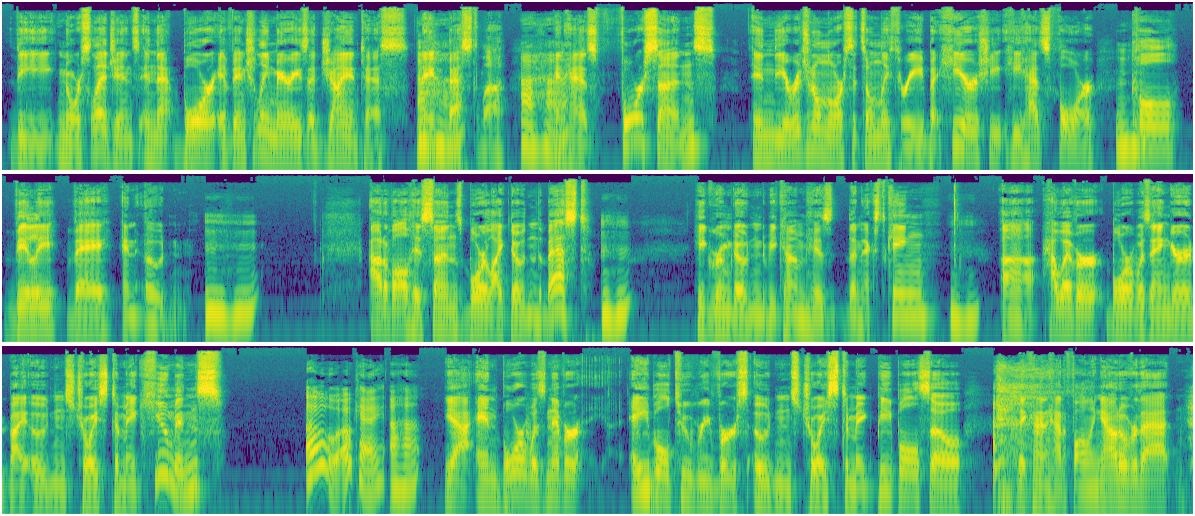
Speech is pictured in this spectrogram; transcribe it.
the Norse legends in that Bor eventually marries a giantess named Bestla and has four sons. In the original Norse, it's only three, but here she he has 4 Cul, Vili, Ve, and Odin. Out of all his sons, Bor liked Odin the best. He groomed Odin to become his the next king. Uh, however, Bor was angered by Odin's choice to make humans. oh, okay. Uh huh. Yeah, and Bor was never able to reverse Odin's choice to make people, so they kind of had a falling out over that.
